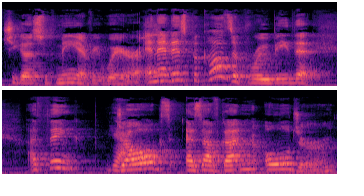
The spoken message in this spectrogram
she goes with me everywhere, and it is because of Ruby that I think yeah. dogs. As I've gotten older,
